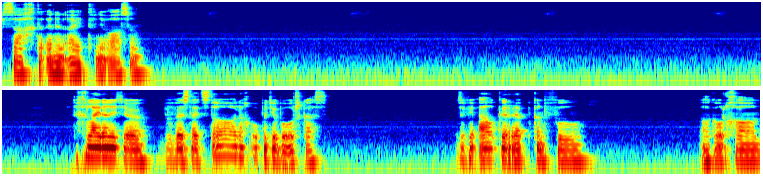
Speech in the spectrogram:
Die sagte in en uit van jou asem. Gly dan net jou bewustheid stadig op met jou borskas. Asof jy elke rib kan voel. Elke orgaan.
